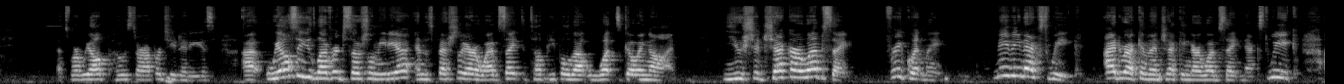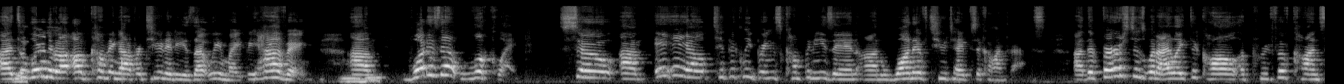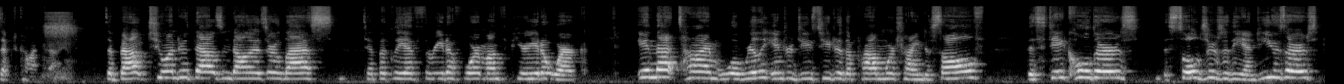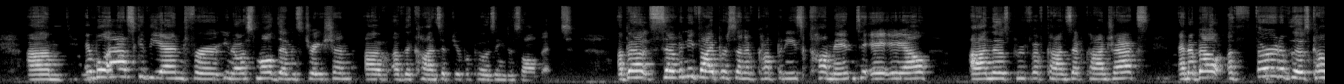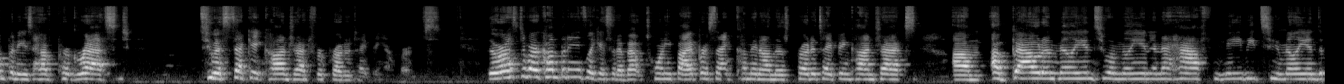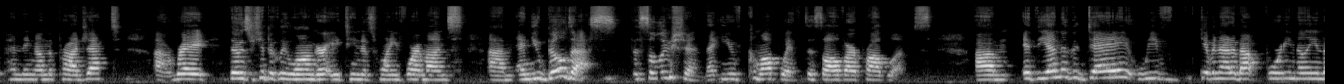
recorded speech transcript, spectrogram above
that's where we all post our opportunities. Uh, we also leverage social media and especially our website to tell people about what's going on. You should check our website frequently, maybe next week. I'd recommend checking our website next week uh, to learn about upcoming opportunities that we might be having. Mm-hmm. Um, what does that look like? So um, AAL typically brings companies in on one of two types of contracts. Uh, the first is what I like to call a proof of concept contract. It's about $200,000 or less, typically a three to four month period of work. In that time, we'll really introduce you to the problem we're trying to solve, the stakeholders, the soldiers or the end users, um, and we'll ask at the end for you know a small demonstration of, of the concept you're proposing to solve it. About 75% of companies come into AAL on those proof of concept contracts, and about a third of those companies have progressed to a second contract for prototyping efforts. The rest of our companies, like I said, about 25% come in on those prototyping contracts, um, about a million to a million and a half, maybe two million, depending on the project, uh, right? Those are typically longer, 18 to 24 months. Um, and you build us the solution that you've come up with to solve our problems. Um, at the end of the day, we've given out about $40 million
